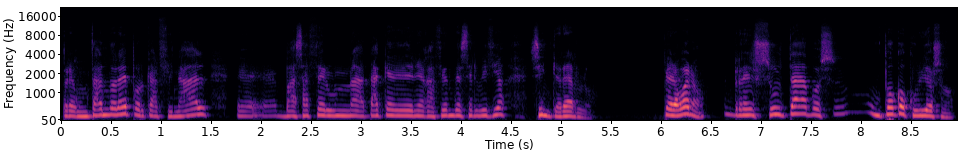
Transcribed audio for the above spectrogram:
preguntándole porque al final eh, vas a hacer un ataque de denegación de servicio sin quererlo. Pero bueno, resulta pues un poco curioso.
